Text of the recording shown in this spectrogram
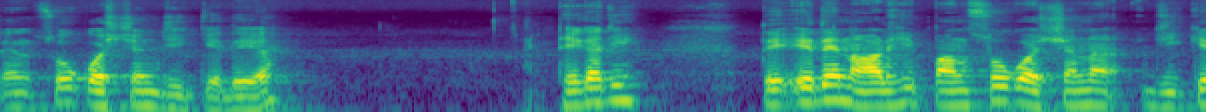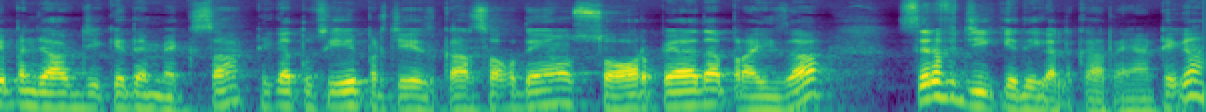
300 ਕੁਐਸਚਨ ਜੀਕੇ ਦੇ ਆ। ਠੀਕ ਆ ਜੀ? ਤੇ ਇਹਦੇ ਨਾਲ ਹੀ 500 ਕੁਐਸਚਨ ਜੀਕੇ ਪੰਜਾਬ ਜੀਕੇ ਦੇ ਮਿਕਸ ਆ, ਠੀਕ ਆ? ਤੁਸੀਂ ਇਹ ਪਰਚੇਜ਼ ਕਰ ਸਕਦੇ ਹੋ 100 ਰੁਪਏ ਦਾ ਪ੍ਰਾਈਸ ਆ, ਸਿਰਫ ਜੀਕੇ ਦੀ ਗੱਲ ਕਰ ਰਹੇ ਹਾਂ ਠੀਕ ਆ?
